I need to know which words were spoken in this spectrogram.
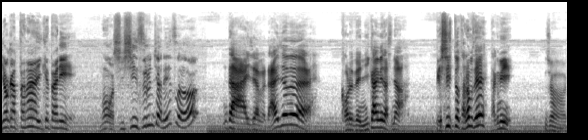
よかったな池谷。もう失神するんじゃねえぞ。大丈夫大丈夫。これで2回目だしな。ビシッと頼むぜ匠。じゃあ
